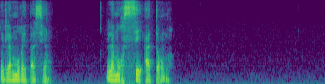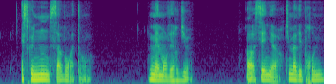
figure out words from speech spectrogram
L'amour est patient. L'amour sait attendre. Est-ce que nous ne savons attendre, même envers Dieu Oh Seigneur, tu m'avais promis.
